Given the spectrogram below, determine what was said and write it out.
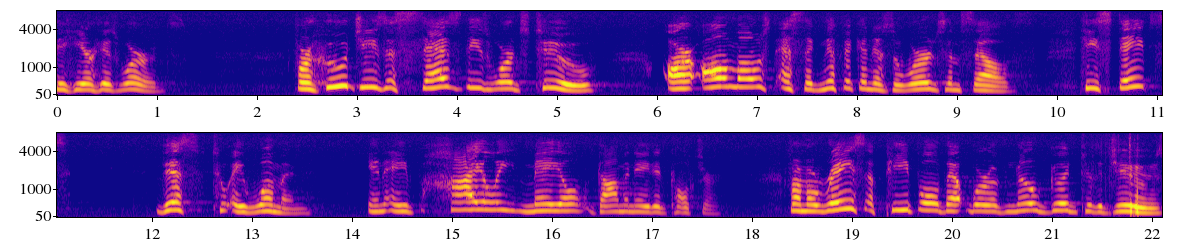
to hear his words. For who Jesus says these words to are almost as significant as the words themselves. He states this to a woman in a highly male dominated culture. From a race of people that were of no good to the Jews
